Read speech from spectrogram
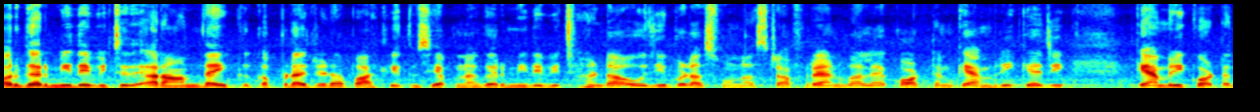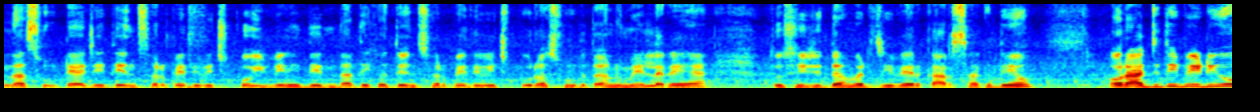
ਔਰ ਗਰਮੀ ਦੇ ਵਿੱਚ ਆਰਾਮਦਾਇਕ ਕੱਪੜਾ ਜਿਹੜਾ ਪਾ ਕੇ ਤੁਸੀਂ ਆਪਣਾ ਗਰਮੀ ਦੇ ਵਿੱਚ ਹੰਡਾਓ ਜੀ, ਬੜਾ ਸੋਹਣਾ ਸਟੱਫ ਰਹਿਣ ਵਾਲਾ ਹੈ। ਕਾਟਨ ਕੈਮਰਿਕ ਹੈ ਜੀ। ਕੈਮਰਿਕ ਕਾਟਨ ਦਾ ਸੂਟ ਹੈ ਜੀ 300 ਰੁਪਏ ਦੇ ਵਿੱਚ ਕੋਈ ਵੀ ਨਹੀਂ ਦਿੰਦਾ। ਦੇਖੋ 300 ਰੁਪਏ ਦੇ ਵਿੱਚ ਪੂਰਾ ਸੂਟ ਤੁਹਾਨੂੰ ਮਿਲ ਰਿਹਾ ਹੈ। ਤੁਸੀਂ ਜਿੱਦਾਂ ਮਰਜ਼ੀ ਵੇਅਰ ਕਰ ਸਕਦੇ ਹੋ। ਔਰ ਅੱਜ ਦੀ ਵੀਡੀਓ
